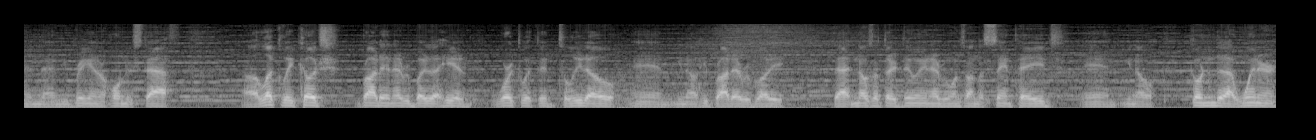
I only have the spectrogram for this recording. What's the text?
and then you bring in a whole new staff. Uh, luckily, Coach brought in everybody that he had worked with in Toledo, and you know he brought everybody that knows what they're doing. Everyone's on the same page, and you know, going into that winter,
